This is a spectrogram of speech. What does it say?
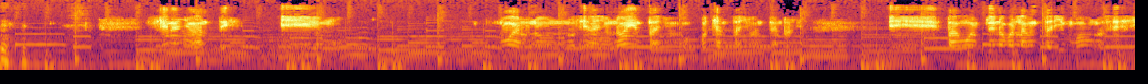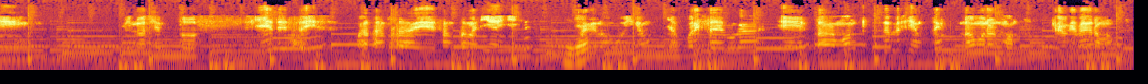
100 años antes, eh, bueno, no, no 100 años, 90 años, 80 años antes en realidad, eh, estábamos en pleno parlamentarismo, no sé si 1907, 6, matanza de Santa María y Quilla, ¿Ya? que nos ubiquemos, ya por esa época eh, estaba Montt de presidente, no Manuel Montt, creo que Pedro Montt,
